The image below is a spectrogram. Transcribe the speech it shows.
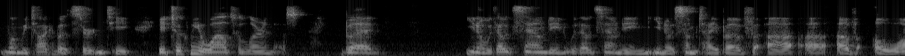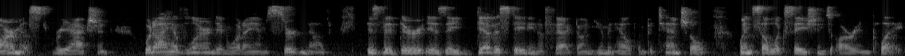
when we talk about certainty, it took me a while to learn this, but you know, without sounding without sounding, you know, some type of uh, uh, of alarmist reaction what I have learned and what I am certain of is that there is a devastating effect on human health and potential when subluxations are in play.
